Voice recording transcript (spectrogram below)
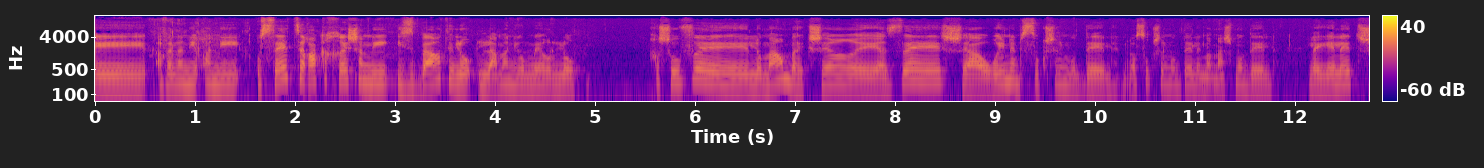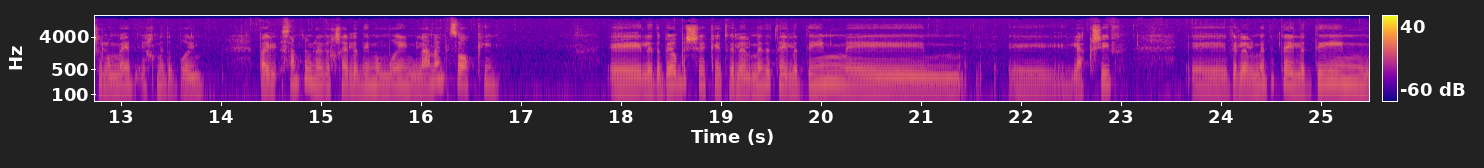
אה, אבל אני, אני עושה את זה רק אחרי שאני הסברתי לו למה אני אומר לא. חשוב uh, לומר בהקשר uh, הזה שההורים הם סוג של מודל, הם לא סוג של מודל, הם ממש מודל לילד שלומד איך מדברים. ושמתם לב איך שהילדים אומרים, למה הם צועקים? Uh, לדבר בשקט וללמד את הילדים להקשיב. וללמד את הילדים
